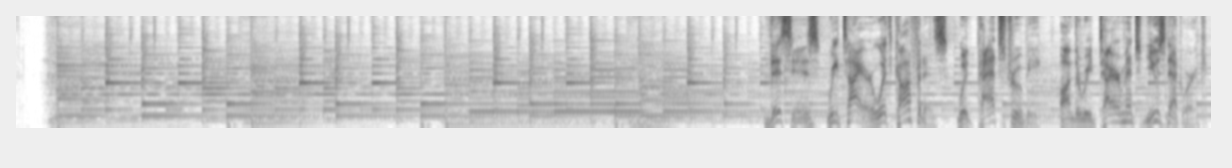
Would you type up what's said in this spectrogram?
This is Retire with Confidence with Pat Strubbe on the Retirement News Network.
